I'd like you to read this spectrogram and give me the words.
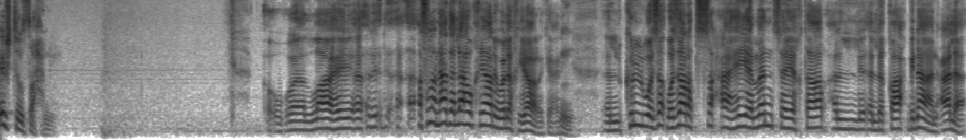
إيش تنصحني؟ والله أصلا هذا لا هو خياري ولا خيارك يعني. كل وزارة الصحة هي من سيختار اللقاح بناء على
